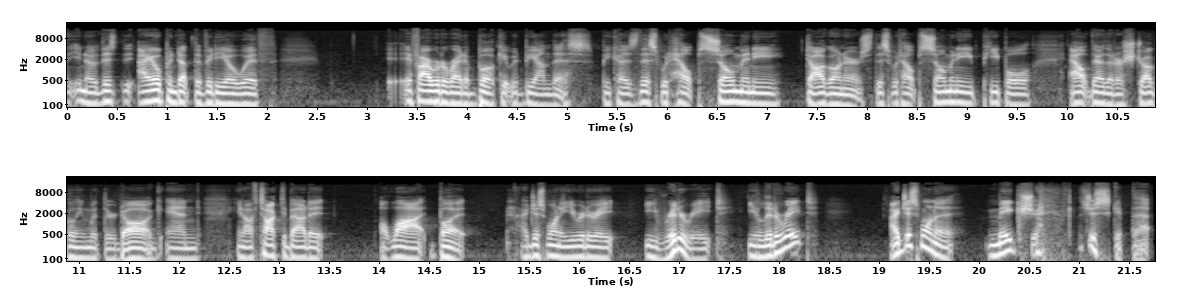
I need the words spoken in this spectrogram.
you know this i opened up the video with if i were to write a book it would be on this because this would help so many dog owners. This would help so many people out there that are struggling with their dog. And, you know, I've talked about it a lot, but I just want to reiterate, reiterate, illiterate. I just want to make sure, let's just skip that.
